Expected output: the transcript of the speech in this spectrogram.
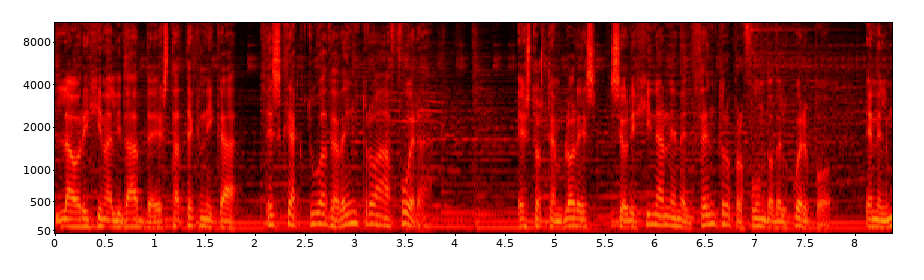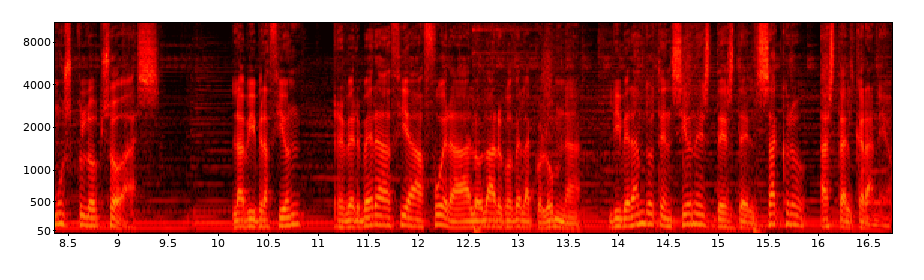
La originalidad de esta técnica es que actúa de adentro a afuera. Estos temblores se originan en el centro profundo del cuerpo en el músculo psoas. La vibración reverbera hacia afuera a lo largo de la columna, liberando tensiones desde el sacro hasta el cráneo.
